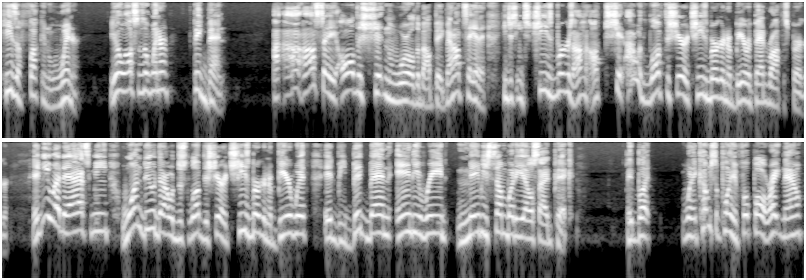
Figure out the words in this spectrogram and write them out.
He's a fucking winner. You know who else is a winner? Big Ben. I, will say all the shit in the world about Big Ben. I'll tell you that he just eats cheeseburgers. I'll, I'll, shit. I would love to share a cheeseburger and a beer with Ben Roethlisberger. If you had to ask me one dude that I would just love to share a cheeseburger and a beer with, it'd be Big Ben, Andy Reid, maybe somebody else I'd pick. But when it comes to playing football right now,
